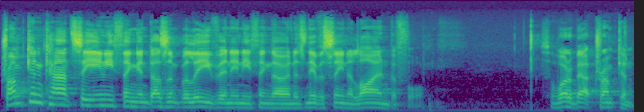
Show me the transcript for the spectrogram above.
Trumpkin can't see anything and doesn't believe in anything, though, and has never seen a lion before. So, what about Trumpkin?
